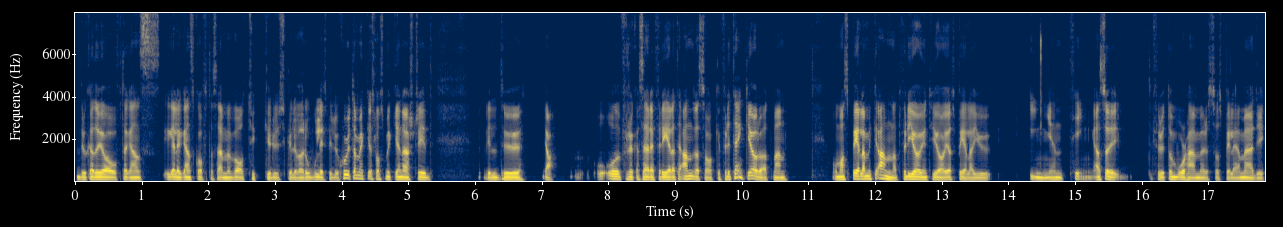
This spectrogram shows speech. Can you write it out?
brukade jag ofta ganska, eller ganska ofta säga, men vad tycker du skulle vara roligt? Vill du skjuta mycket, slåss mycket i närstrid? Vill du, ja, och, och försöka så här, referera till andra saker? För det tänker jag då att man, om man spelar mycket annat, för det gör ju inte jag, jag spelar ju ingenting. Alltså, förutom Warhammer så spelar jag Magic.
